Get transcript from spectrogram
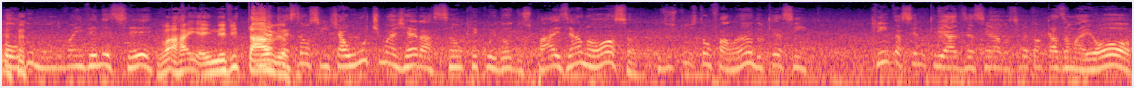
todo mundo vai envelhecer. Vai, é inevitável. E a questão é a seguinte, a última geração que cuidou dos pais é a nossa. Os estudos estão falando que assim, quem está sendo criado diz assim, ah, você vai ter uma casa maior,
